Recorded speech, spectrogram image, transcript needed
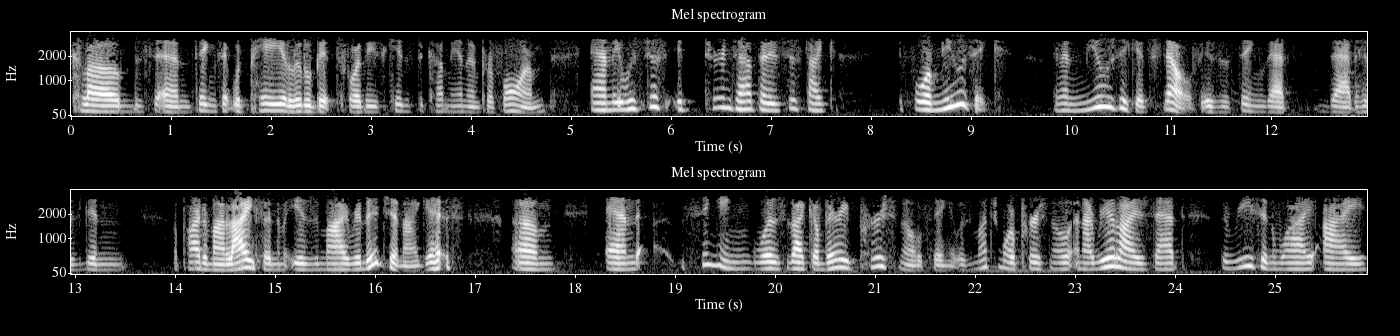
clubs and things that would pay a little bit for these kids to come in and perform. And it was just, it turns out that it's just like for music. I mean, music itself is a thing that, that has been a part of my life and is my religion, I guess. Um, and singing was like a very personal thing. It was much more personal, and I realized that the reason why I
